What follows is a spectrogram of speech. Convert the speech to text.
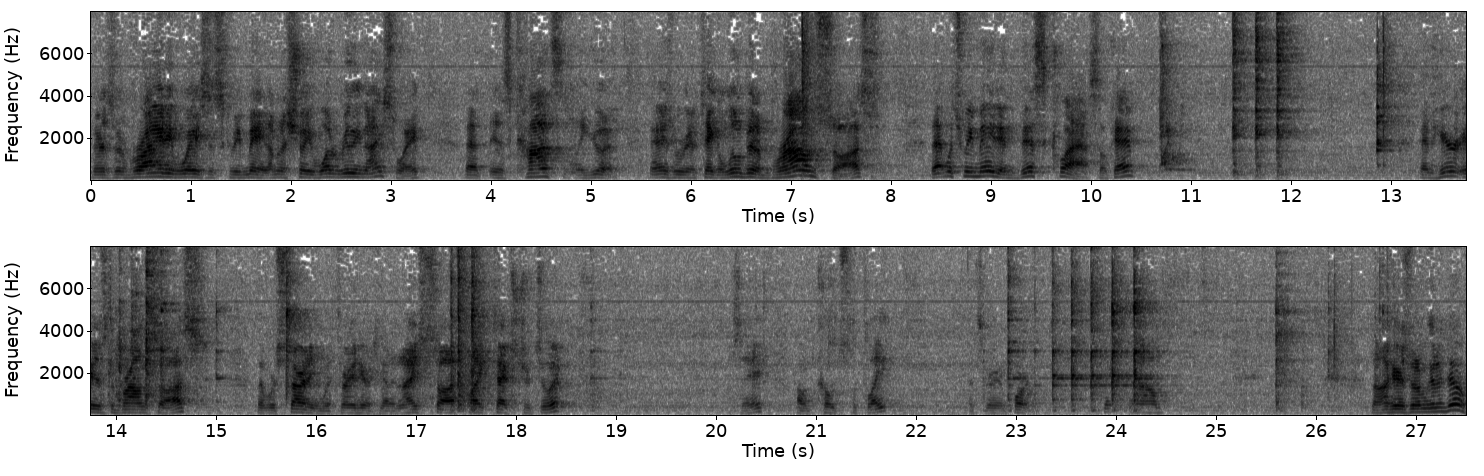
There's a variety of ways this can be made. I'm going to show you one really nice way that is constantly good. That is we're going to take a little bit of brown sauce, that which we made in this class, okay? And here is the brown sauce that we're starting with right here. It's got a nice sauce-like texture to it. See how it coats the plate? That's very important. Okay, now, now here's what I'm going to do.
